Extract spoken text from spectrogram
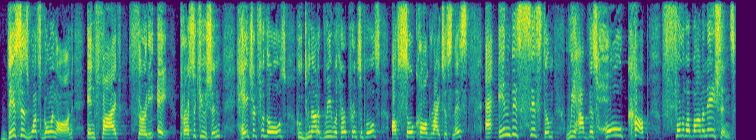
This is what's going on in 538 persecution, hatred for those who do not agree with her principles of so called righteousness. And in this system, we have this whole cup full of abominations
